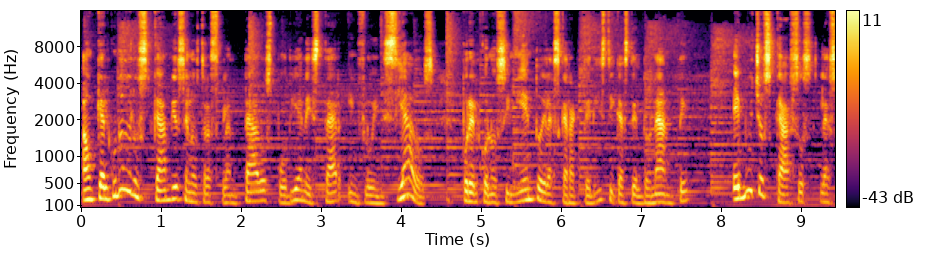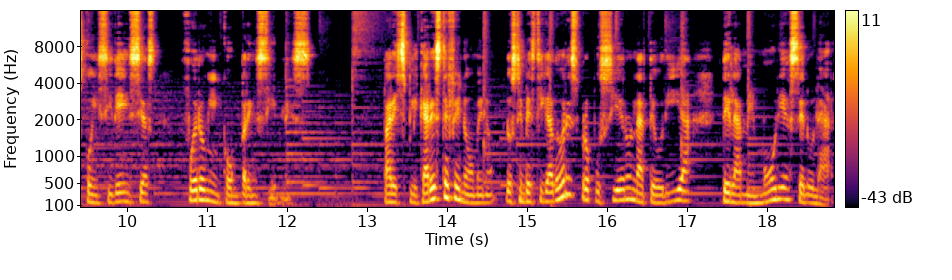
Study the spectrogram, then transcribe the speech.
Aunque algunos de los cambios en los trasplantados podían estar influenciados por el conocimiento de las características del donante, en muchos casos las coincidencias fueron incomprensibles. Para explicar este fenómeno, los investigadores propusieron la teoría de la memoria celular,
